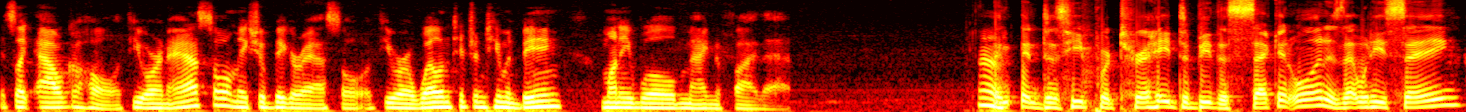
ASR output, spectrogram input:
It's like alcohol. If you are an asshole, it makes you a bigger asshole. If you are a well-intentioned human being, money will magnify that. And, and does he portray to be the second one? Is that what he's saying?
